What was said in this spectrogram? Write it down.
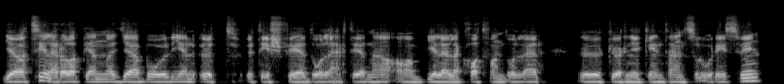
Ugye a célár alapján nagyjából ilyen 5-5,5 dollárt érne a jelenleg 60 dollár környékén táncoló részvény,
